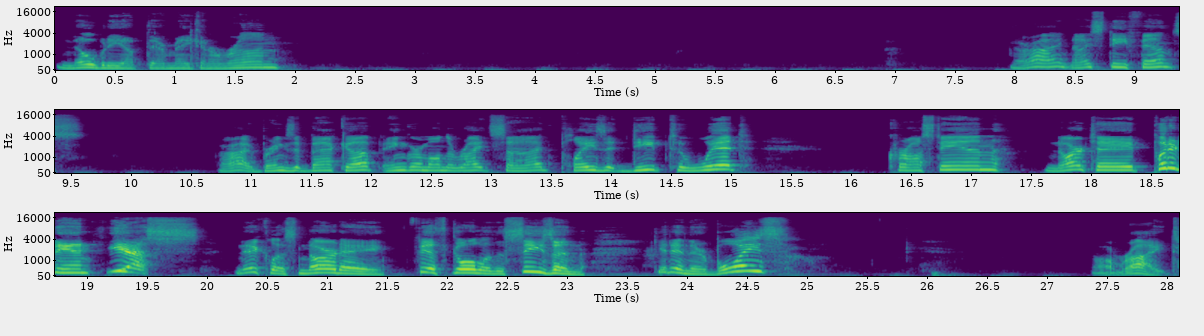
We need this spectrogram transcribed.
Nobody up there making a run. All right, nice defense. All right, brings it back up. Ingram on the right side, plays it deep to Witt. Crossed in. Narte, put it in. Yes! Nicholas Narte, fifth goal of the season. Get in there, boys. All right.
